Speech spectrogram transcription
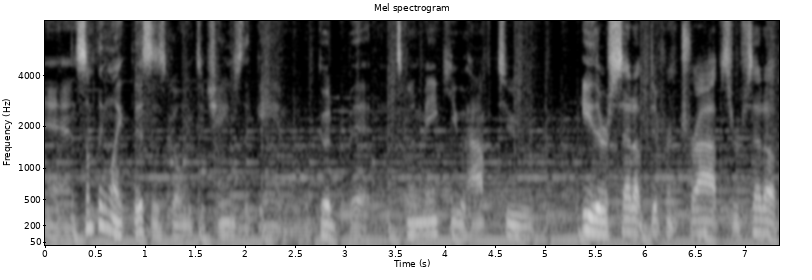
And something like this is going to change the game a good bit. It's going to make you have to either set up different traps or set up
